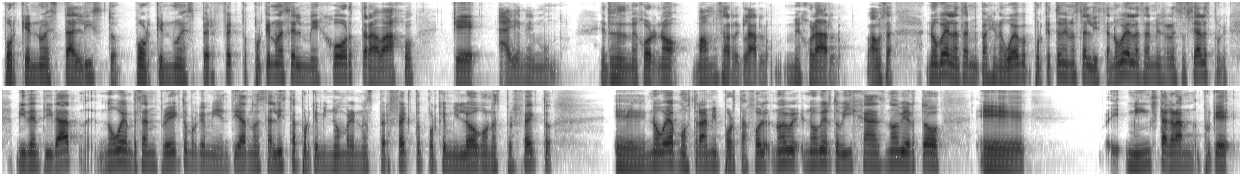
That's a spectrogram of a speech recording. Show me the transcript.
porque no está listo, porque no es perfecto, porque no es el mejor trabajo que hay en el mundo. Entonces mejor no, vamos a arreglarlo, mejorarlo. Vamos a, no voy a lanzar mi página web porque todavía no está lista. No voy a lanzar mis redes sociales porque mi identidad, no voy a empezar mi proyecto porque mi identidad no está lista, porque mi nombre no es perfecto, porque mi logo no es perfecto. Eh, no voy a mostrar mi portafolio. No he, no abierto Behance, no he abierto eh, mi Instagram porque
